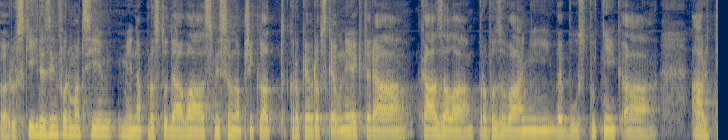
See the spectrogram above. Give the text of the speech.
ruských dezinformací mi naprosto dává smysl například krok Evropské unie, která kázala provozování webů Sputnik a RT.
